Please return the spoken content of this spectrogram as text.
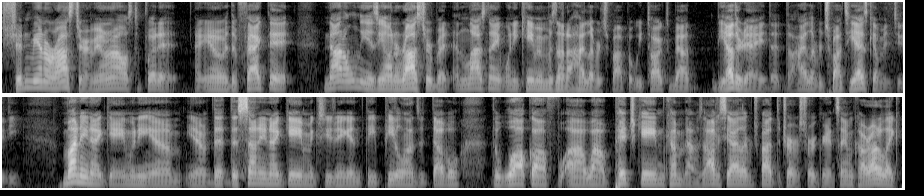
shouldn't be on a roster. I mean, I don't know how else to put it. You know, the fact that not only is he on a roster, but and last night when he came in was not a high leverage spot, but we talked about the other day the the high leverage spots he has come into the Monday night game when he um you know the the Sunday night game excuse me against the Pete Alonso double the walk off uh, wild pitch game come that was obviously high leverage spot the Trevor Story Grand Slam in Colorado like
